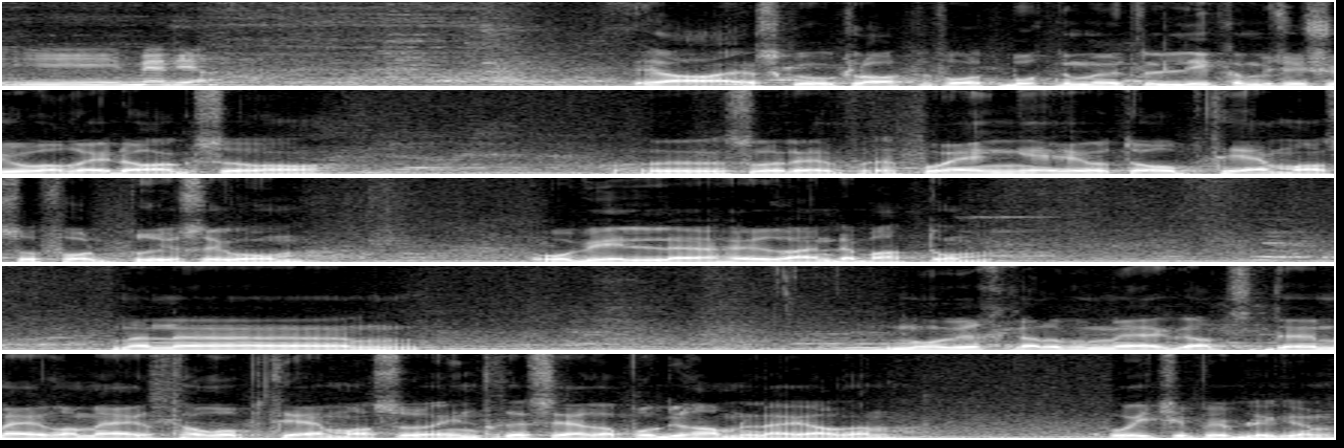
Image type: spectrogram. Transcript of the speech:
i media? Ja, jeg skulle klart å få bortimot like mye seere i dag, så, så det, poenget er å ta opp temaer som folk bryr seg om og vil eh, høre en debatt om. Men eh, nå virker det på meg at det mer og mer tar opp temaer som interesserer programlederen, og ikke publikum.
